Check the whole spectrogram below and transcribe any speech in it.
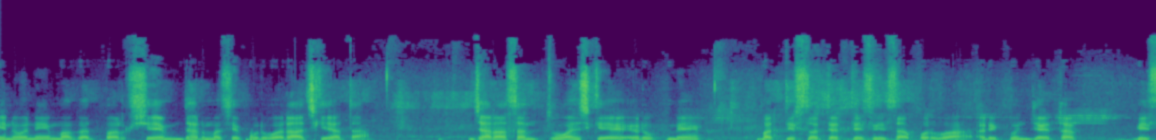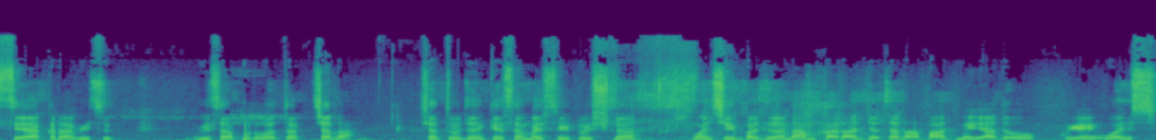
इन्होंने मगध पर क्षेम धर्म से पूर्व राज किया था। जरासंत वंश के रूप में बत्तीस सौ तैंतीस ईसा पूर्व रिपुंजय तक बीस से अकरा विसा पूर्व तक चला. शत्रुजन के समय श्री कृष्ण वंशी बज्र नाम का राज्य चला. बाद में यादव के वंश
